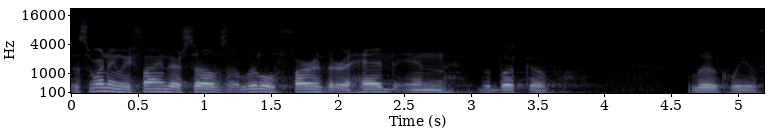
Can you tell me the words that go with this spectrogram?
This morning we find ourselves a little farther ahead in the book of Luke. We've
